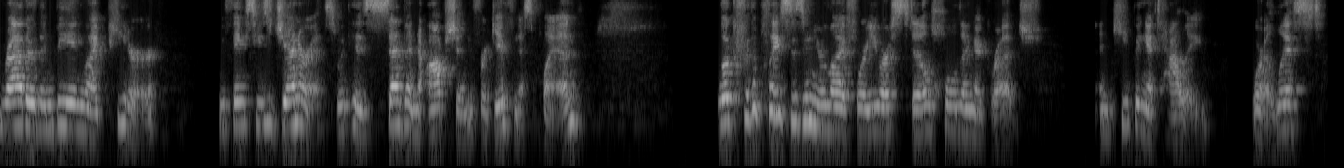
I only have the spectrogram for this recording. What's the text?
rather than being like Peter, who thinks he's generous with his seven option forgiveness plan. Look for the places in your life where you are still holding a grudge and keeping a tally or a list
